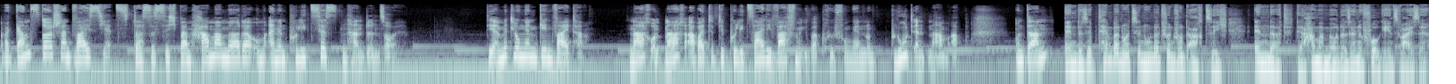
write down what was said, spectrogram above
Aber ganz Deutschland weiß jetzt, dass es sich beim Hammermörder um einen Polizisten handeln soll. Die Ermittlungen gehen weiter. Nach und nach arbeitet die Polizei die Waffenüberprüfungen und Blutentnahmen ab. Und dann? Ende September 1985 ändert der Hammermörder seine Vorgehensweise.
